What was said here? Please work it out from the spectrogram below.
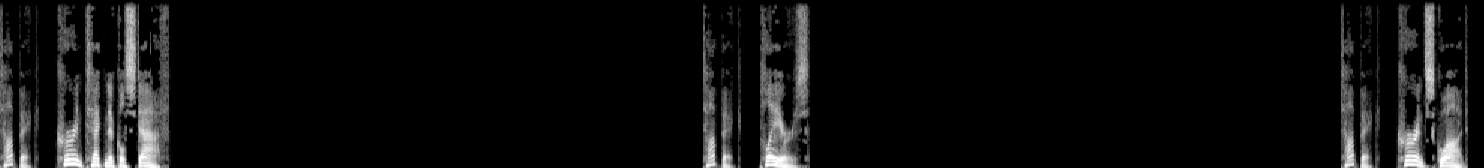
Topic: Current technical staff. Topic: Players. Current squad.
